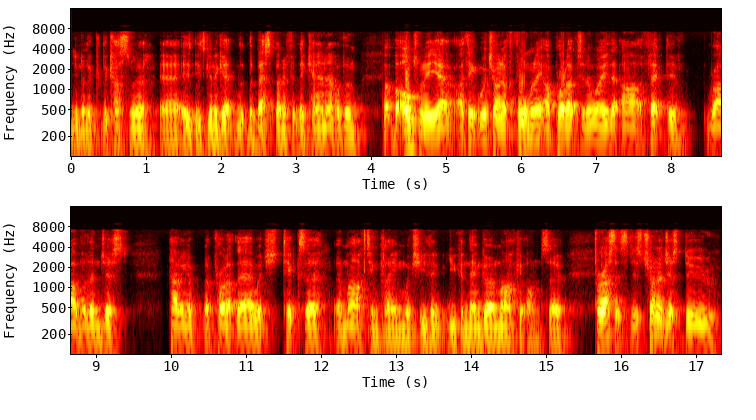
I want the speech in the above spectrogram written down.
you know the, the customer uh, is, is going to get the best benefit they can out of them. But but ultimately, yeah, I think we're trying to formulate our products in a way that are effective rather than just having a, a product there which ticks a, a marketing claim which you think you can then go and market on. So for us, it's just trying to just do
